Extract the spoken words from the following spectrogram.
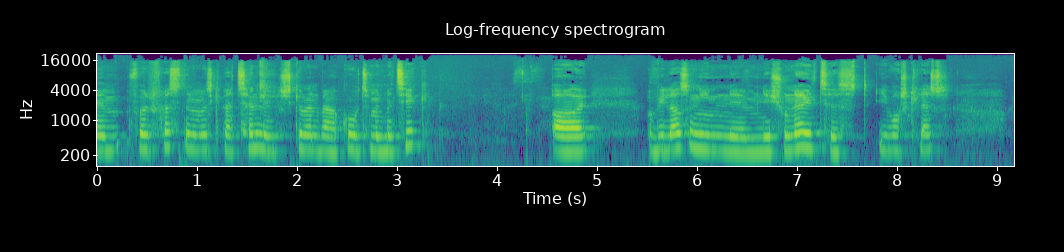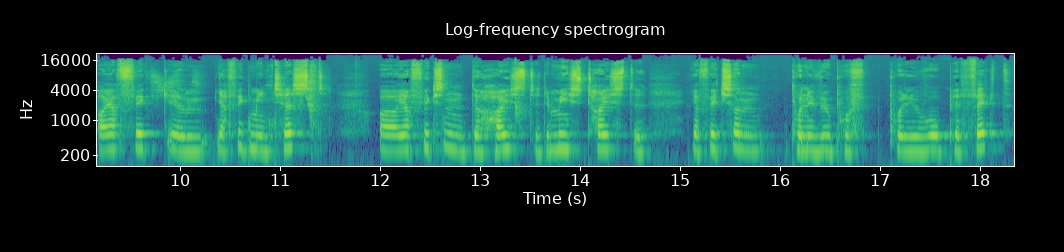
Øhm, for det første, når man skal være tandlæge, så skal man være god til matematik. Og, og vi lavede sådan en øhm, nationaltest i vores klasse. Og jeg fik, øhm, jeg fik min test, og jeg fik sådan det højeste, det mest højeste. Jeg fik sådan på niveau, på, på niveau perfekt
